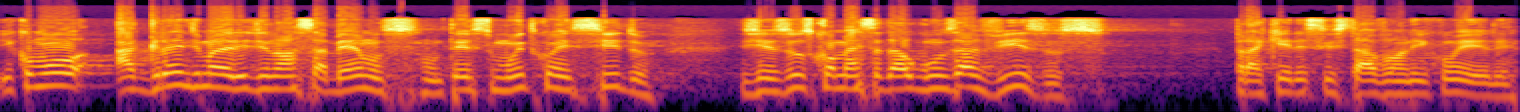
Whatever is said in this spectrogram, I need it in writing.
E como a grande maioria de nós sabemos, um texto muito conhecido, Jesus começa a dar alguns avisos para aqueles que estavam ali com ele.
